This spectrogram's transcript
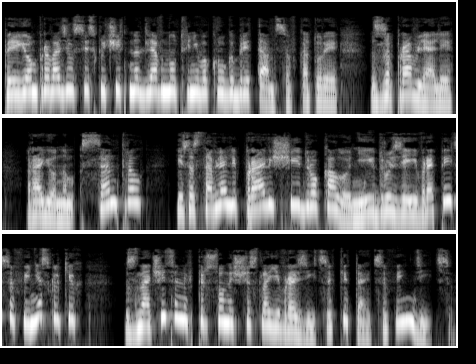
Прием проводился исключительно для внутреннего круга британцев, которые заправляли районом Централ и составляли правящее ядро колонии, их друзей-европейцев и нескольких значительных персон из числа евразийцев, китайцев и индийцев.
